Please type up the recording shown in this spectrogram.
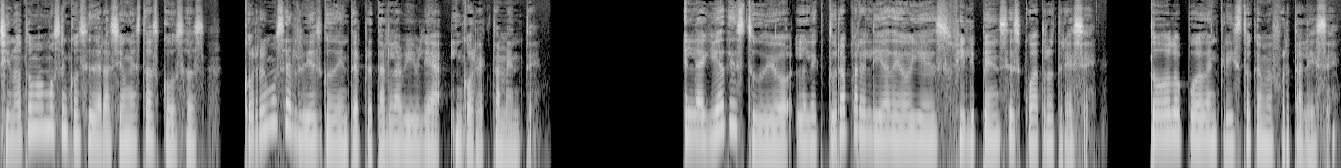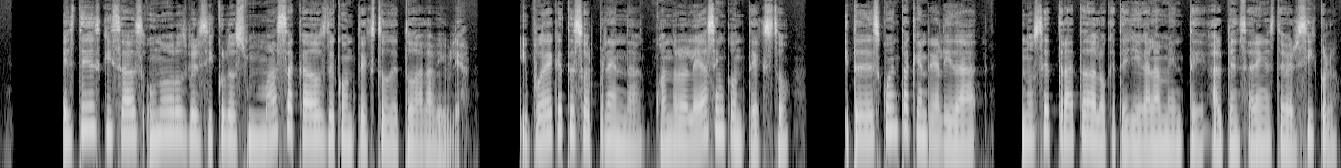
Si no tomamos en consideración estas cosas, corremos el riesgo de interpretar la Biblia incorrectamente. En la guía de estudio, la lectura para el día de hoy es Filipenses 4:13. Todo lo puedo en Cristo que me fortalece. Este es quizás uno de los versículos más sacados de contexto de toda la Biblia. Y puede que te sorprenda cuando lo leas en contexto y te des cuenta que en realidad no se trata de lo que te llega a la mente al pensar en este versículo,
